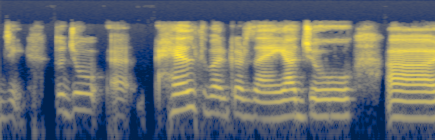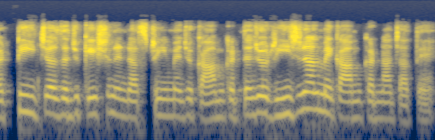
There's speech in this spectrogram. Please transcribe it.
जी तो जो हेल्थ वर्कर्स हैं या जो टीचर्स एजुकेशन इंडस्ट्री में जो काम करते हैं जो रीजनल में काम करना चाहते हैं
